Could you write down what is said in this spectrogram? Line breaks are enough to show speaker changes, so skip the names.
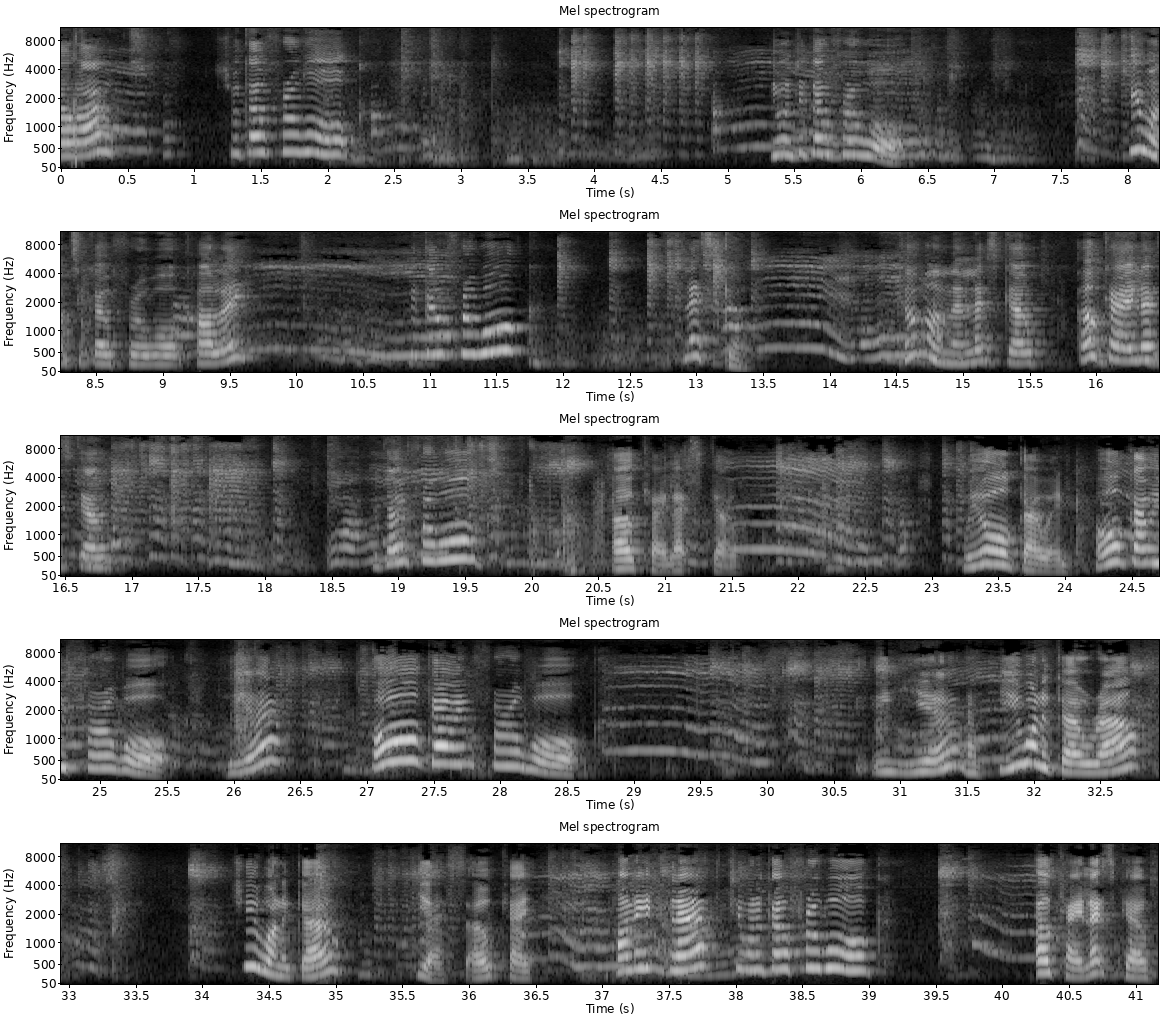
go out? Should we go for a walk? You want to go for a walk? You want to go for a walk, Holly? We go for a walk? Let's go. Come on then, let's go. Okay, let's go. We're going for a walk? Okay, let's go. We all going. All going for a walk. Yeah? All going for a walk. Yeah. You want to go, Ralph? Do you want to go? Yes, okay. Holly, Claire, do you want to go for a walk? Okay, let's go.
